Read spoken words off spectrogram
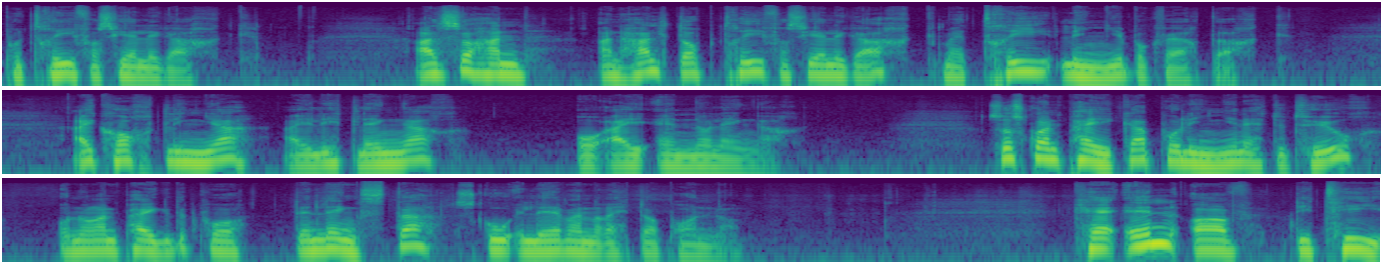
på tre forskjellige ark. Altså, han, han holdt opp tre forskjellige ark med tre linjer på hvert ark. Ei kort linje, ei litt lengre og ei enda lengre. Så skulle han peke på linjen etter tur, og når han pekte på den lengste, skulle elevene rette opp hånda. Hva en av de ti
